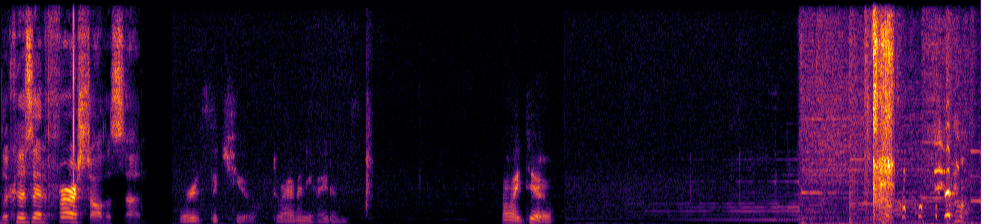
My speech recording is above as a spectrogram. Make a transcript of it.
Look who's in first all of a sudden. Where's the queue? Do I have any items? Oh, I do.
